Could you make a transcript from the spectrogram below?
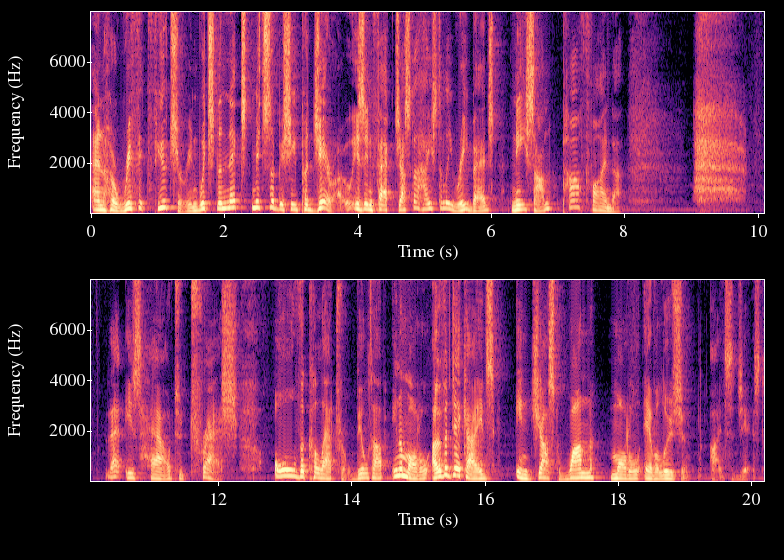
an horrific future in which the next Mitsubishi Pajero is in fact just a hastily rebadged Nissan Pathfinder. that is how to trash all the collateral built up in a model over decades in just one model evolution, I'd suggest.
